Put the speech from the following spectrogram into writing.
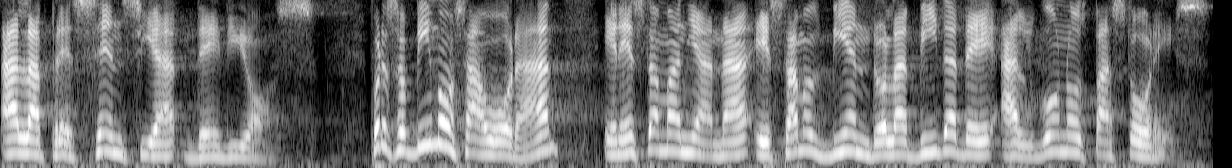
a la presencia de Dios. Por eso vimos ahora, en esta mañana, estamos viendo la vida de algunos pastores.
